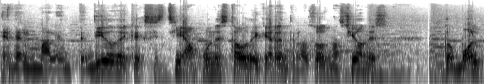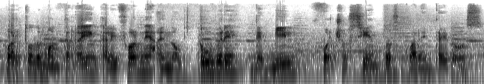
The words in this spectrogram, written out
en el malentendido de que existía un estado de guerra entre las dos naciones, tomó el puerto de Monterrey en California en octubre de 1842.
